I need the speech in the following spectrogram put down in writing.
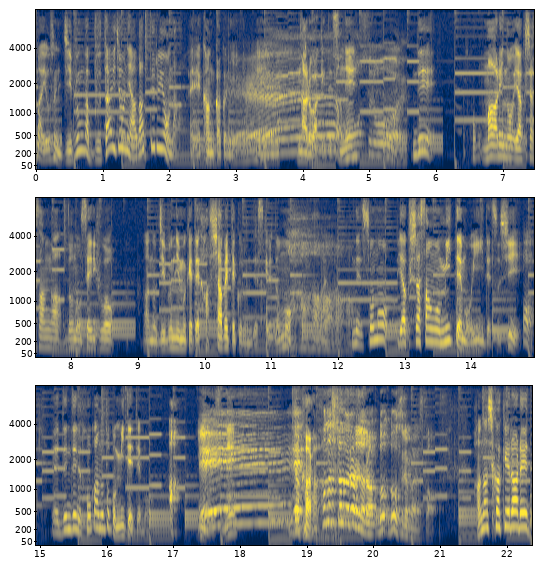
まあ、要するに自分が舞台上に上がってるような、えー感覚に、えーなるわけですね。面白い。でほ周りの役者さんがどのセリフをあの自分に向けては喋ってくるんですけれどもでその役者さんを見てもいいですし全然他のとこ見ててもあいいですね。えー。だから話しかけられたらどどうすればいいんですか？話しかけられる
